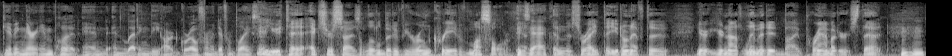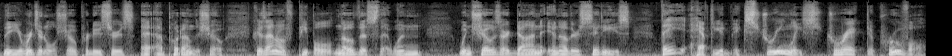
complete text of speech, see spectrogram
giving their input and and letting the art grow from a different place. Yeah, you get to exercise a little bit of your own creative muscle. Exactly. In this, right? That you don't have to. You're you're not limited by parameters that Mm-hmm. the original show producers uh, uh, put on the show. Because I don't know if people know this that when when shows are done in other cities, they have to get extremely strict approval.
